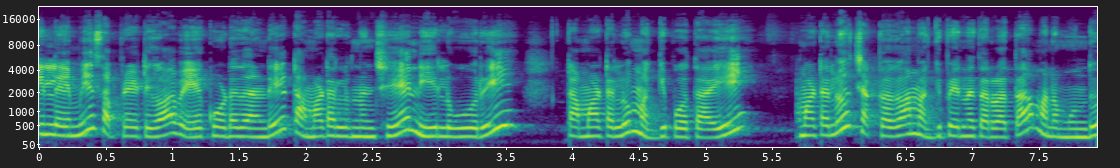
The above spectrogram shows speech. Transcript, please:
నీళ్ళేమి సపరేట్గా వేయకూడదండి. టమాటాల నుంచే నీళ్ళు ఊరి టమాటాలు మగ్గిపోతాయి. టమాటాలు చక్కగా మగ్గిపోయిన తర్వాత మనం ముందు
